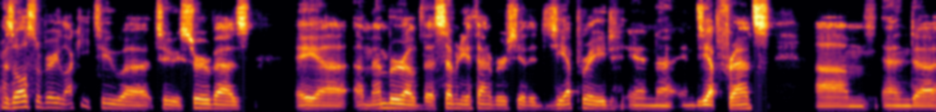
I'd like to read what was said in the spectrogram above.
I was also very lucky to uh, to serve as a uh, a member of the 70th anniversary of the Dieppe raid in uh, in Dieppe, France. Um, and uh,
